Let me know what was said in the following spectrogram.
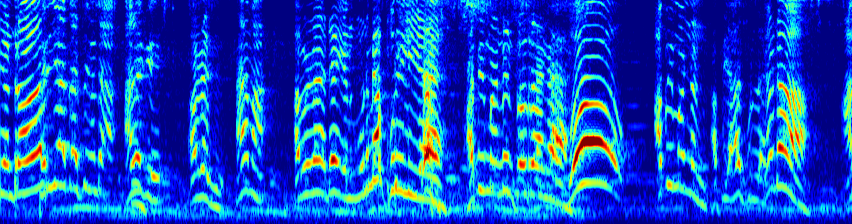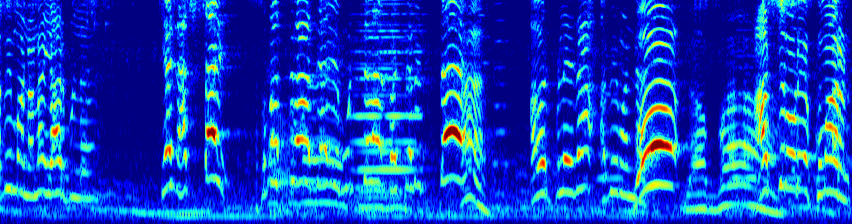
அபி என்றால்? பெரியா பேசுங்கடா. அழகு. அழகு. ஆமா. அப்படின்னா டேய் எனக்கு ஒண்ணுமே புரியலையே. அபிமன்னன் சொல்றாங்க. ஓ அபிமன்னன். அப்ப யார் புள்ள? ஏண்டா அபிமன்னனா யார் பிள்ளை? என் அத்தை சுமத்ரா தேவி முத்தலா பெற்றெடுத்த. அவர் பிள்ளைதான் ஓ அபிமன்னன் அப்பா அர்ஜுனுடைய குமாரன்.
